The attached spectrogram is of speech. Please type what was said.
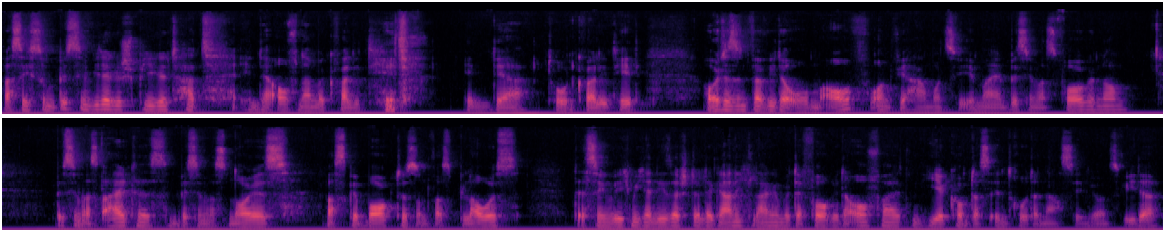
was sich so ein bisschen wiedergespiegelt hat in der Aufnahmequalität, in der Tonqualität. Heute sind wir wieder oben auf und wir haben uns wie immer ein bisschen was vorgenommen. Ein bisschen was Altes, ein bisschen was Neues, was Geborgtes und was Blaues Deswegen will ich mich an dieser Stelle gar nicht lange mit der Vorrede aufhalten. Hier kommt das Intro, danach sehen wir uns wieder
